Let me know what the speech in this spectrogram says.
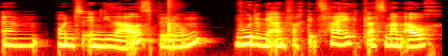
Ähm, und in dieser Ausbildung wurde mir einfach gezeigt, dass man auch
